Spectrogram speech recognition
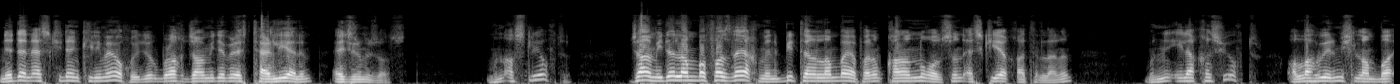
Neden? Eskiden klima yokuydu. Bırak camide biraz terleyelim. Ecrimiz olsun. Bunun aslı yoktu. Camide lamba fazla yakmayalım. Bir tane lamba yapalım. Karanlık olsun. Eskiye hatırlanın. Bunun ilakası yoktur. Allah vermiş lamba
